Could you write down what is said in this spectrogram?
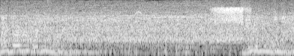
Number 41. Shooting one.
